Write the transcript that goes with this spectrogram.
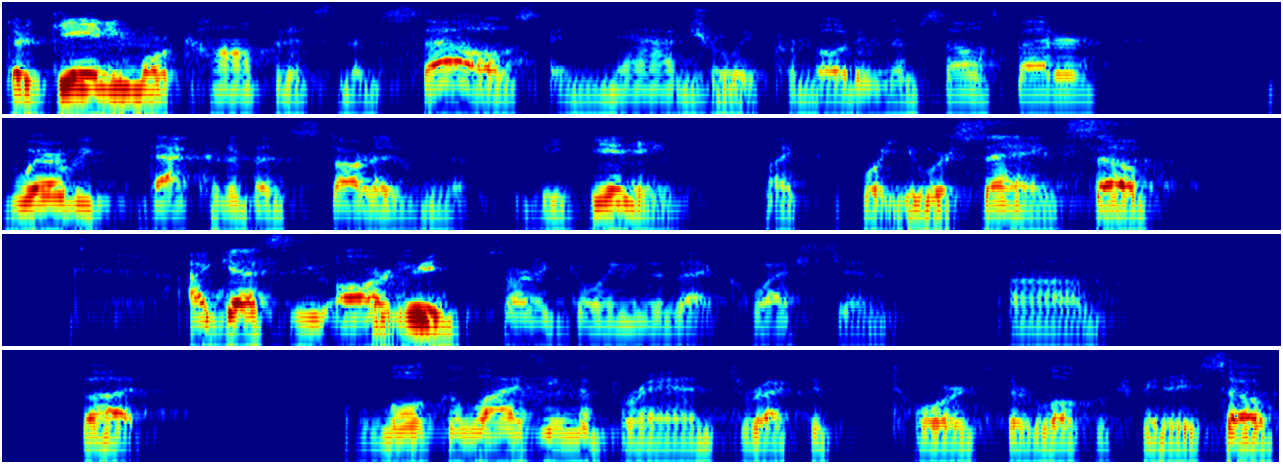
they're gaining more confidence in themselves and naturally mm-hmm. promoting themselves better where we that could have been started in the beginning like what you were saying so i guess you already Agreed. started going into that question um, but localizing the brand directed towards their local community so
